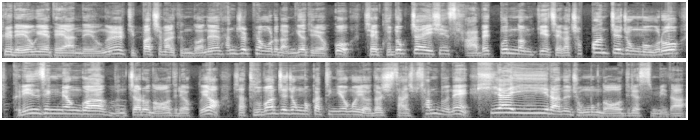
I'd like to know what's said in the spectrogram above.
그 내용에 대한 내용을 뒷받침할 근거는 한 줄평으로 남겨드렸고 제 구독자이신 400분 넘게 제가 첫 번째 종목으로 그린생명과학 문자로 넣어드렸고 요. 자, 두 번째 종목 같은 경우 8시 43분에 PI라는 종목 넣어드렸습니다.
